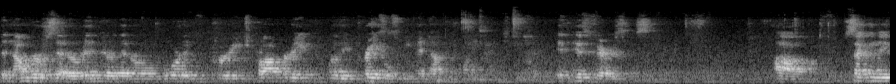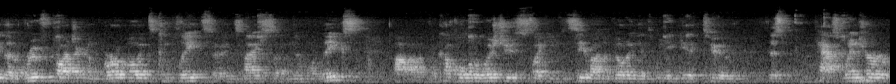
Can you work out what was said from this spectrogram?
the numbers that are in there that are awarded for each property or the appraisals we had done in 2019. It is very specific. Uh, Secondly, the roof project on the borough is complete, so it's nice, uh, no more leaks. Uh, A couple little issues, like you can see around the building that we didn't get to this past winter,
